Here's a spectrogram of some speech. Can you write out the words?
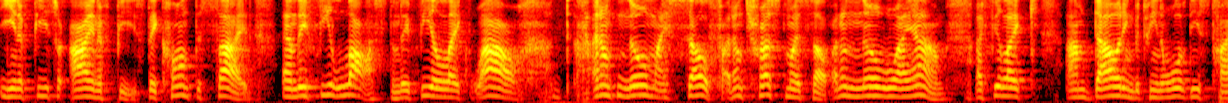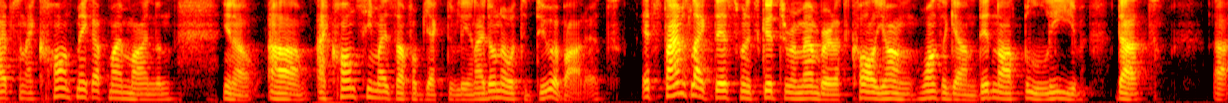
ENFPs or INFPs. They can't decide and they feel lost and they feel like, wow, I don't know myself. I don't trust myself. I don't know who I am. I feel like I'm doubting between all of these types and I can't make up my mind and you know, uh, I can't see myself objectively and I don't know what to do about it. It's times like this when it's good to remember that Carl Jung, once again, did not believe that uh,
